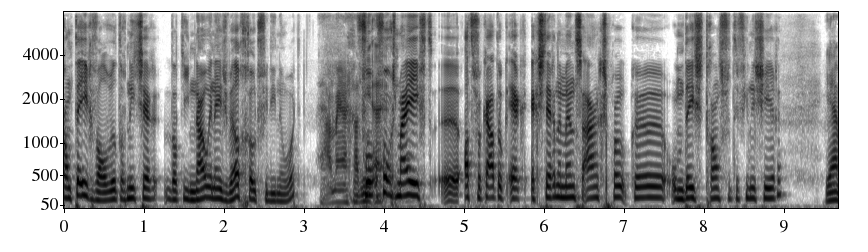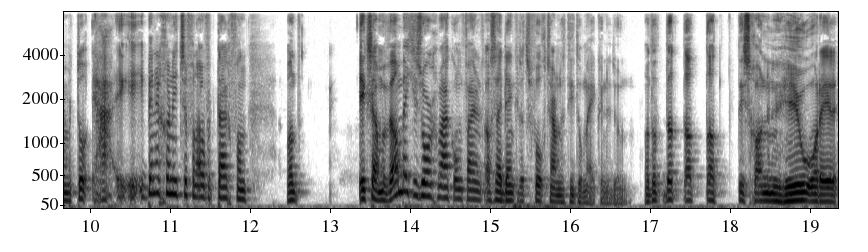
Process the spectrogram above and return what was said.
kan tegenvallen. Wil toch niet zeggen dat hij nou ineens wel grootverdiener wordt? Ja, maar hij gaat Vol- niet... volgens mij heeft eh, advocaat ook er- externe mensen aangesproken eh, om deze transfer te financieren. Ja, maar toch... Ja, ik, ik ben er gewoon niet zo van overtuigd van... Want ik zou me wel een beetje zorgen maken om Feyenoord... als zij denken dat ze volgend jaar om de titel mee kunnen doen. Want dat, dat, dat, dat is gewoon een heel onreële...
